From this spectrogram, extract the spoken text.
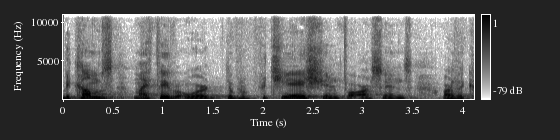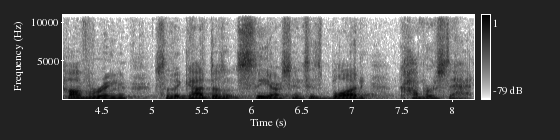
becomes my favorite word, the propitiation for our sins, or the covering so that God doesn't see our sins. His blood covers that.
